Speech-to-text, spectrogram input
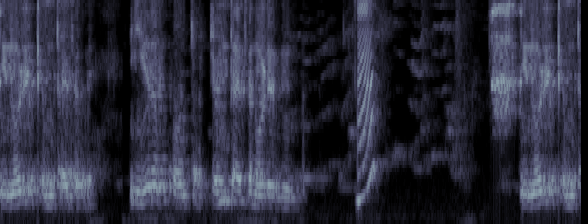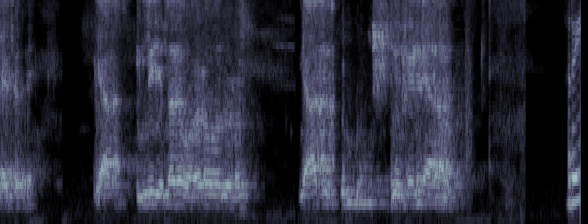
ನೀನ್ ನೋಡಿ ಟೆಂಪ್ಟ್ ಆಯ್ತದೆ. ಏನಪ್ಪ ಅಂತ ಟೆಂಪ್ಟ್ ಆಯ್ತಾ ನೋಡಿದ್ ಹಾ ನೀನ್ ನೋಡಿ ಟೆಂಪ್ಟ್ ಆಯ್ತದೆ ಯಾ ಇಲ್ಲಿ ಎಲ್ಲರೂ ಹೊರಡೋ ನೋಡು. ಯಾರು ನಿಮ್ ಫ್ರೆಂಡ್ ಯಾರು? ರೀ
